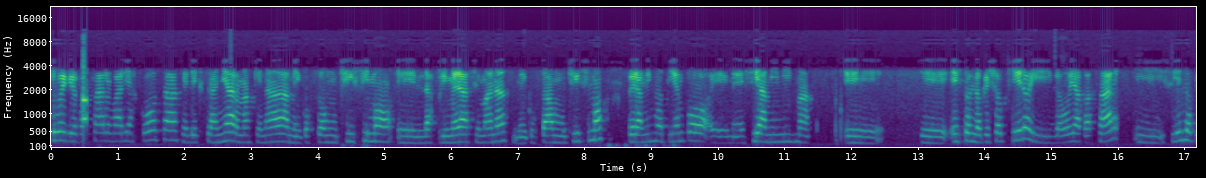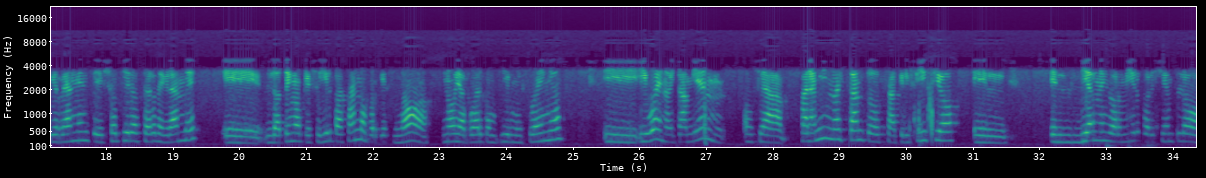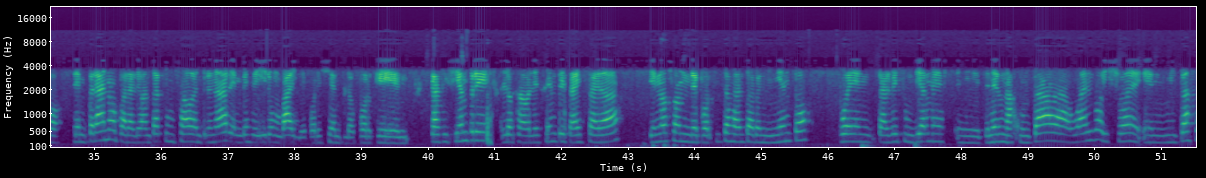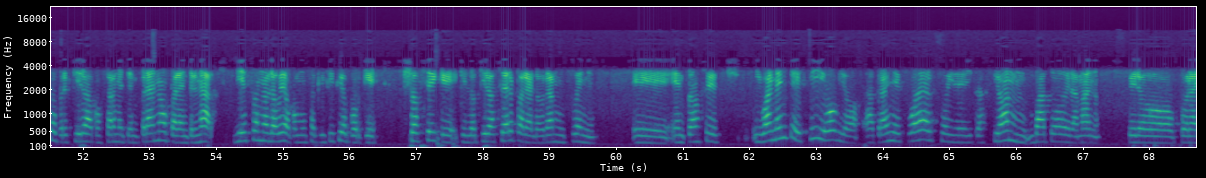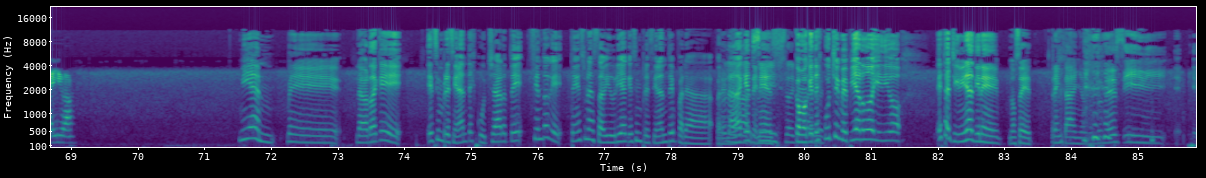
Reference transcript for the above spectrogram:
tuve que pasar varias cosas, el extrañar más que nada me costó muchísimo, en las primeras semanas me costaba muchísimo, pero al mismo tiempo eh, me decía a mí misma eh, que esto es lo que yo quiero y lo voy a pasar y si es lo que realmente yo quiero ser de grande, eh, lo tengo que seguir pasando porque si no, no voy a poder cumplir mis sueños. Y, y bueno, y también, o sea, para mí no es tanto sacrificio el, el viernes dormir, por ejemplo, temprano para levantarte un sábado a entrenar en vez de ir a un baile, por ejemplo, porque casi siempre los adolescentes a esta edad, que no son deportistas de alto rendimiento, pueden tal vez un viernes eh, tener una juntada o algo y yo en, en mi caso prefiero acostarme temprano para entrenar y eso no lo veo como un sacrificio porque yo sé que, que lo quiero hacer para lograr mis sueños. Eh, entonces, igualmente sí, obvio, a través de esfuerzo y dedicación va todo de la mano, pero por ahí va. Bien, eh, la verdad que es impresionante escucharte. Siento que tenés una sabiduría que es impresionante para, para la edad que tenés. Como que te escucho y me pierdo y digo, esta chiquilina tiene, no sé, 30 años, ¿entendés? y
